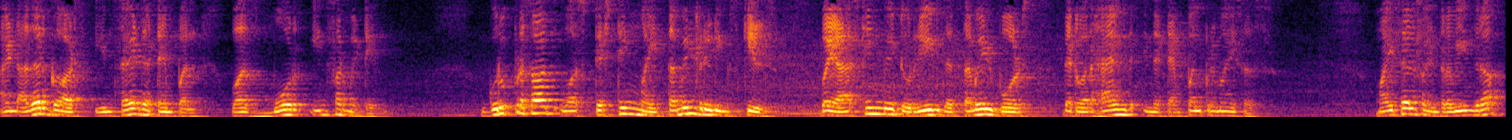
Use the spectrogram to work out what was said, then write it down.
and other gods inside the temple was more informative. Guru Prasad was testing my Tamil reading skills by asking me to read the Tamil boards that were hanged in the temple premises. Myself and Ravindra,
